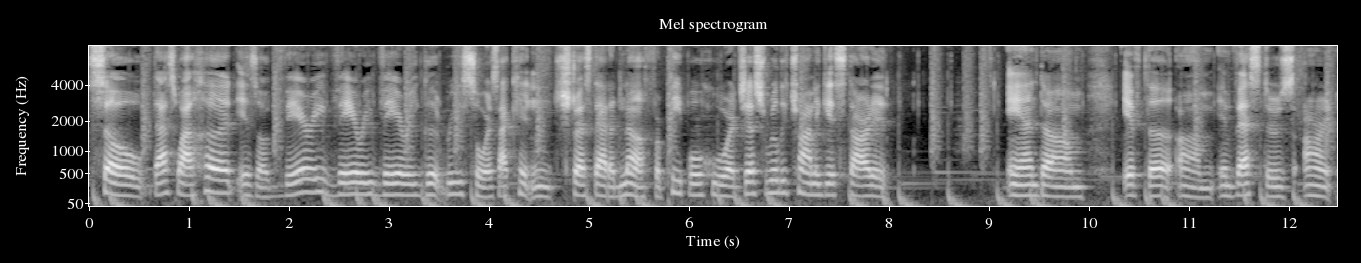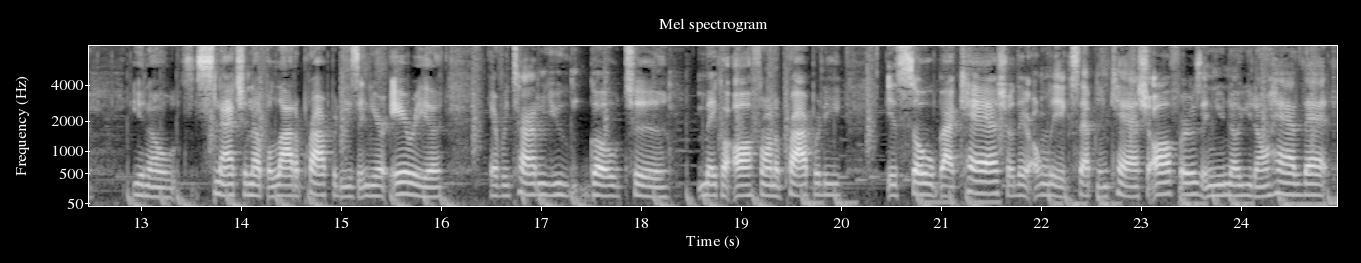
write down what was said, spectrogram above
So that's why HUD is a very, very, very good resource. I couldn't stress that enough for people who are just really trying to get started. And um, if the um, investors aren't, you know, snatching up a lot of properties in your area, every time you go to make an offer on a property, it's sold by cash or they're only accepting cash offers, and you know you don't have that.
